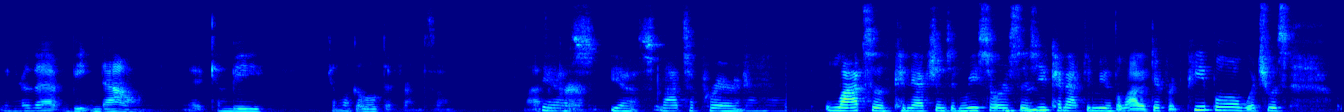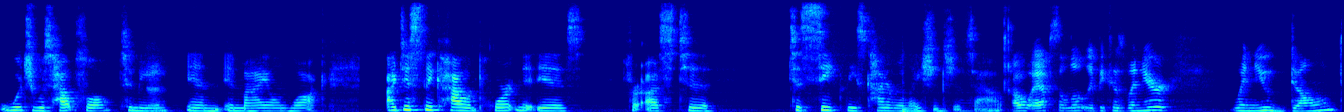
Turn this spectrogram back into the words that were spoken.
when you're that beaten down, it can be can look a little different. So lots of prayer. Yes, yes, lots of prayer. Mhm. lots of connections and resources. Mhm. You connected me with a lot of different people, which was which was helpful to me Good. in in my own walk. I just think how important it is for us to to seek these kind of relationships out. Oh, absolutely. Because when you're when you don't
